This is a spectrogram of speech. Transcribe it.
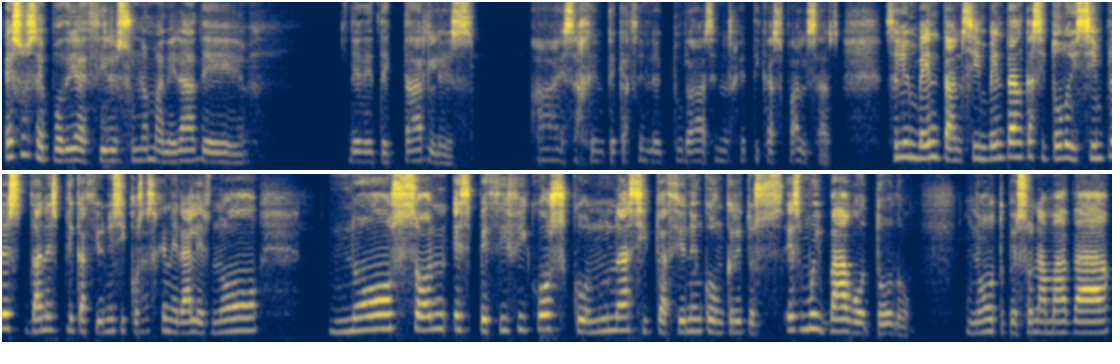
Eso se podría decir es una manera de, de detectarles a esa gente que hacen lecturas energéticas falsas. Se lo inventan, se inventan casi todo y siempre dan explicaciones y cosas generales, no, no son específicos con una situación en concreto. Es muy vago todo. ¿no? Tu persona amada,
